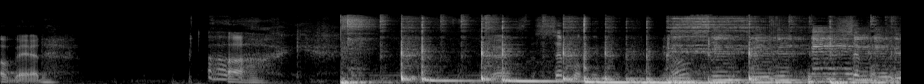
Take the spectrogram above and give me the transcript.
Oh man. Oh. It's the simple things, you know? The simple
